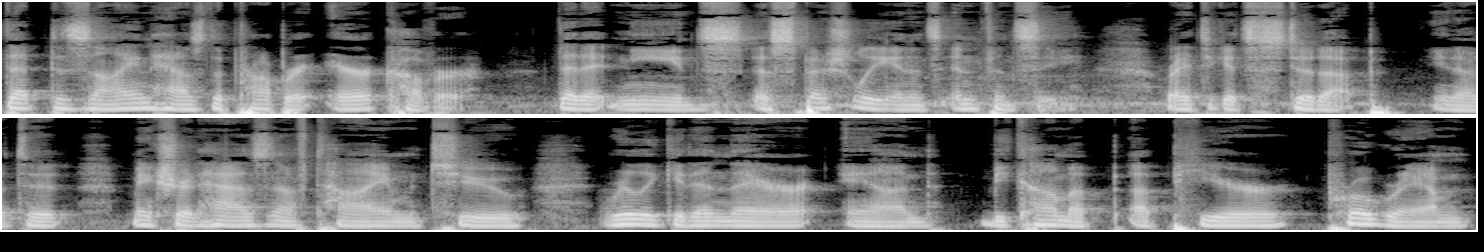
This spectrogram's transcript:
that design has the proper air cover that it needs, especially in its infancy, right? To get stood up, you know, to make sure it has enough time to really get in there and become a, a peer program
